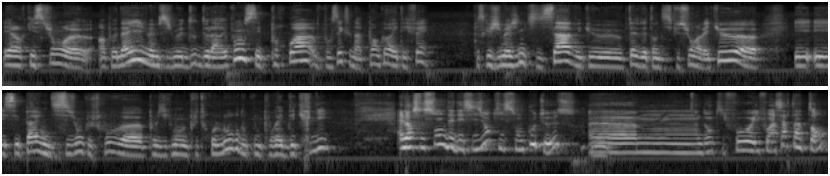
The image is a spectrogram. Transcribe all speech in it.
Et alors, question un peu naïve, même si je me doute de la réponse, c'est pourquoi vous pensez que ça n'a pas encore été fait? Parce que j'imagine qu'ils savent et que peut-être vous êtes en discussion avec eux et, et c'est pas une décision que je trouve euh, politiquement non plus trop lourde ou qu'on pourrait décrier. Alors, ce sont des décisions qui sont coûteuses. Mmh. Euh, donc, il faut, il faut un certain temps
